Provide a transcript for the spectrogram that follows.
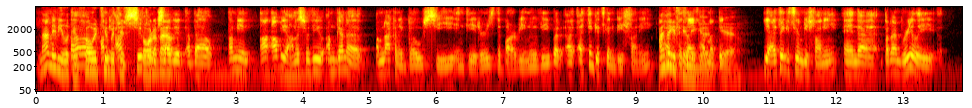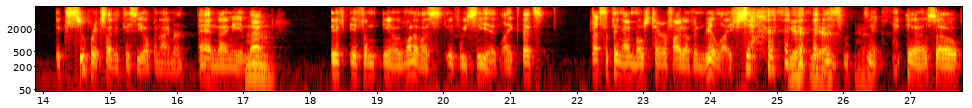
not maybe looking Um, forward to, I mean, but I'm just thought about? about. I mean, I'll, I'll be honest with you. I'm gonna. I'm not gonna go see in theaters the Barbie movie, but I, I think it's gonna be funny. I think Uh, it's gonna be I- I'm a good. big- yeah, Yeah, I think it's gonna be funny, and uh, but I'm really like, super excited to see Oppenheimer. And I mean that Mm. if if um, you know one of us if we see it, like that's that's the thing I'm most terrified of in real life. So Yeah, yeah, is- yeah. you know, so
